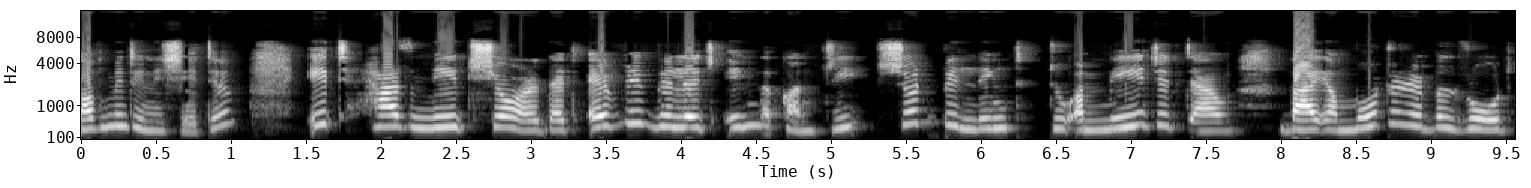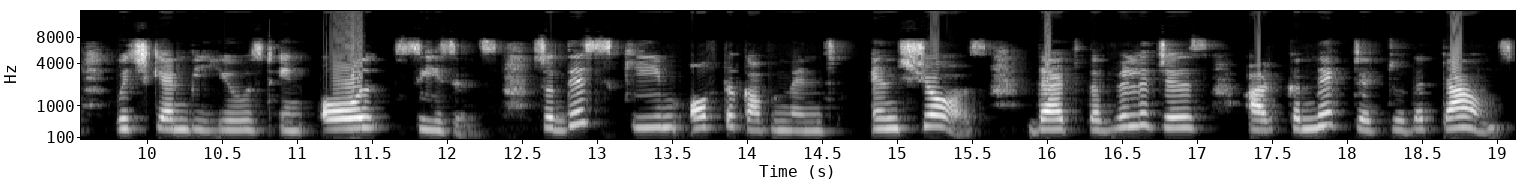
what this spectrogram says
government initiative, it has made sure that every village in the country should be linked to a major town by a motorable road which can be used in all seasons. So this scheme of the government ensures that the villages are connected to the towns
